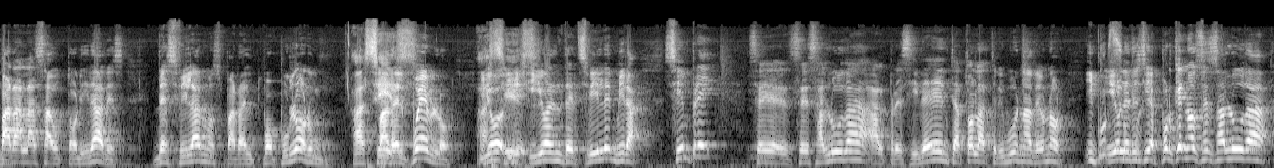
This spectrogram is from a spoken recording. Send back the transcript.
para las autoridades, desfilamos para el populorum, Así para es. el pueblo. Yo, Así y- es. y yo en desfile, mira, siempre se, se saluda al presidente, a toda la tribuna de honor. Y yo le decía, ¿por qué no se saluda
